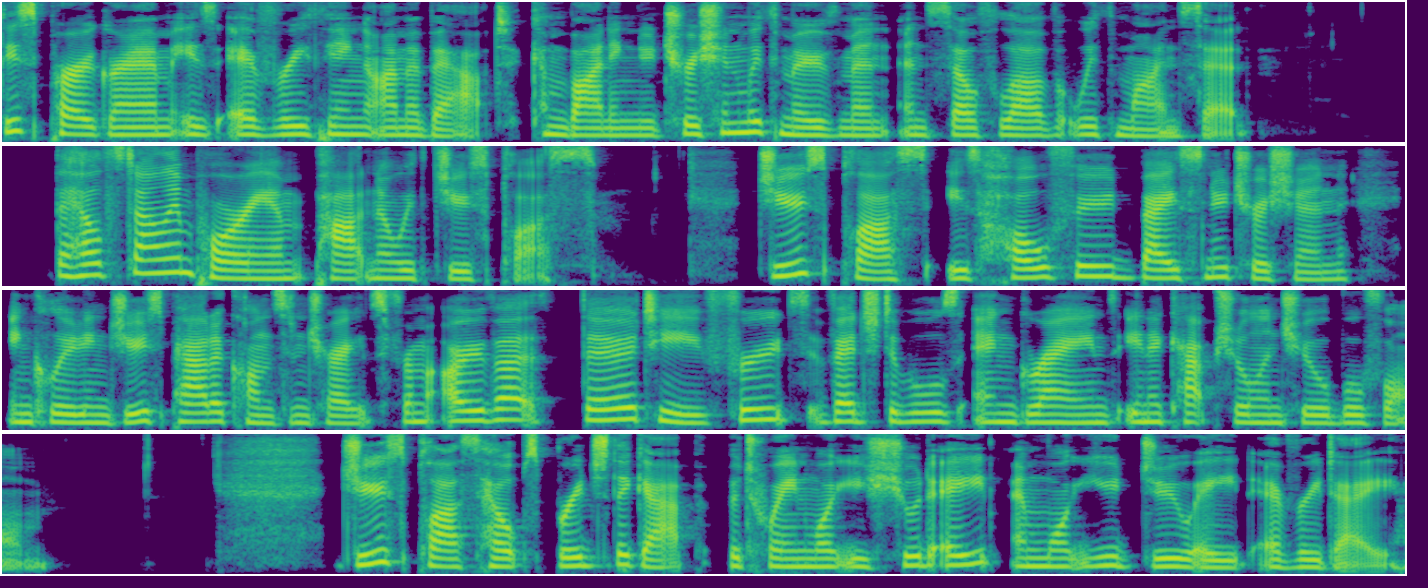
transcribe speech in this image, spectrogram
This program is everything I'm about, combining nutrition with movement and self love with mindset. The Health Style Emporium partner with Juice Plus. Juice Plus is whole food based nutrition, including juice powder concentrates from over 30 fruits, vegetables, and grains in a capsule and chewable form. Juice Plus helps bridge the gap between what you should eat and what you do eat every day.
